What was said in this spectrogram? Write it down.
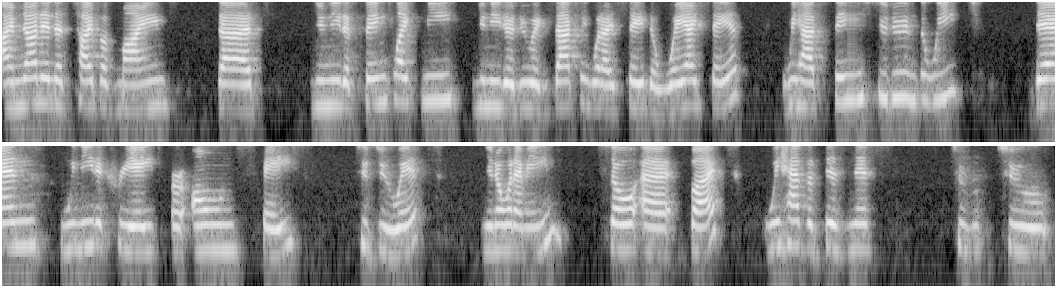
I'm not in a type of mind that you need to think like me. You need to do exactly what I say the way I say it we have things to do in the week, then we need to create our own space to do it. You know what I mean? So, uh, but we have a business to to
